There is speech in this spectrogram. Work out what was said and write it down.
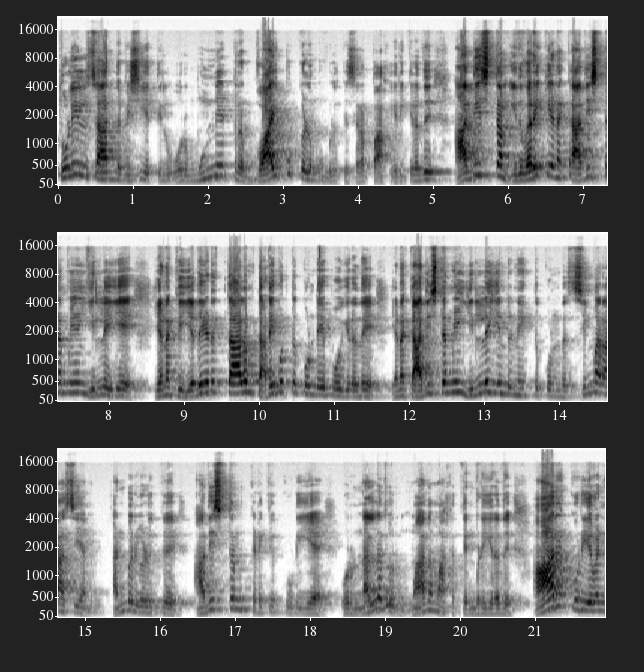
தொழில் சார்ந்த விஷயத்தில் ஒரு முன்னேற்ற வாய்ப்புகளும் உங்களுக்கு சிறப்பாக இருக்கிறது. அதிர்ஷ்டம் இதுவரைக்கும் எனக்கு அதிர்ஷ்டமே இல்லையே. எனக்கு எதை எடுத்தாலும் தடைபட்டு கொண்டே போகிறதே எனக்கு அதிர்ஷ்டமே இல்லை என்று நினைத்து கொண்ட சிம்மராசியன் அன்பர்களுக்கு அதிர்ஷ்டம் கிடைக்கக்கூடிய ஒரு நல்லதொரு மாதமாக தென்படுகிறது. ஆறுக்குரியவன்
